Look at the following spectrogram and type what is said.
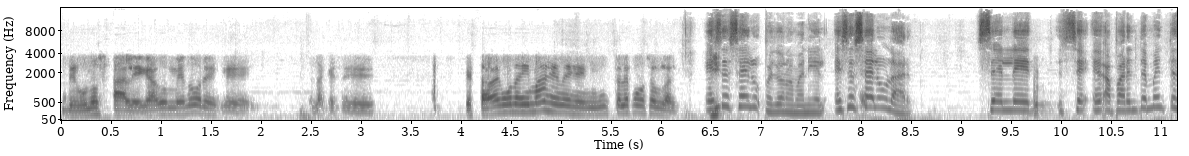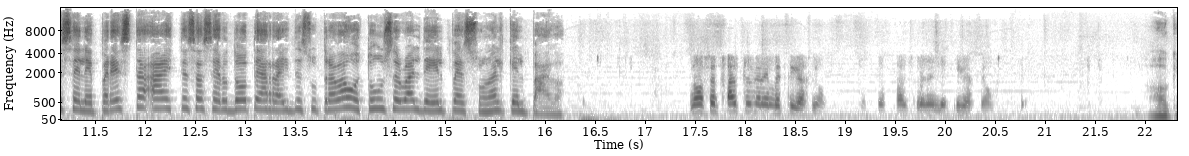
de unos alegados menores que, ¿verdad? que se que estaban unas imágenes en un teléfono celular. Ese celular, perdona Maniel, ese celular se le se, eh, aparentemente se le presta a este sacerdote a raíz de su trabajo. Esto es un celular de él personal que él paga. No, eso es parte de la investigación. Eso es parte de la investigación. Ok.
